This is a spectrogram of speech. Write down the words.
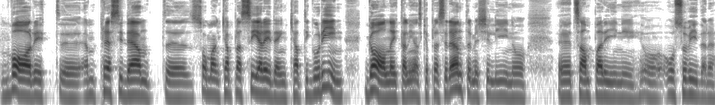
varit eh, en president eh, som man kan placera i den kategorin. Galna italienska presidenter med Cellino, Zamparini och, och så vidare.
